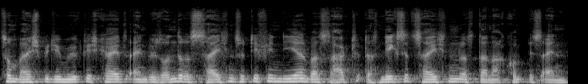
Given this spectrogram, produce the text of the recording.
zum Beispiel die Möglichkeit, ein besonderes Zeichen zu definieren, was sagt, das nächste Zeichen, was danach kommt, ist ein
